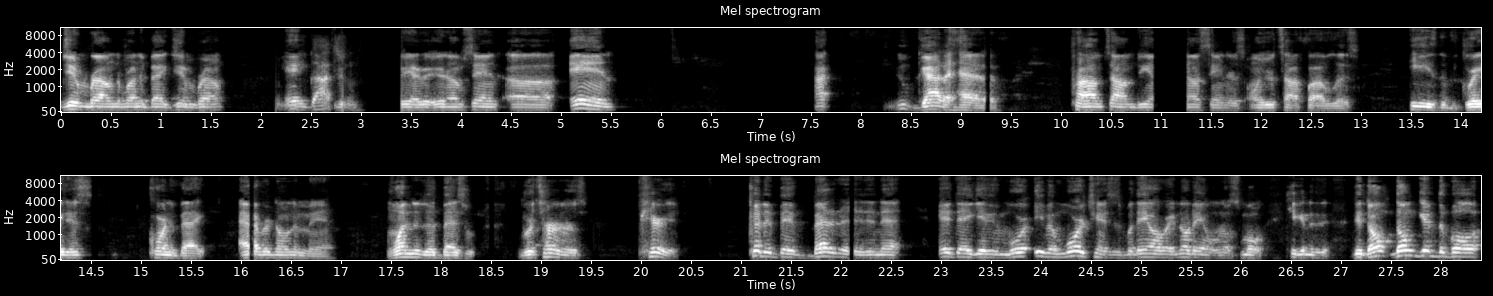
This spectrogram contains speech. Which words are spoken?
Jim Brown, the running back, Jim Brown. Yeah, he got to. Yeah, you know what I'm saying? Uh, and I, you gotta have primetime Deion Sanders on your top five list. He is the greatest cornerback ever known to man. One of the best returners, period. Could have been better than that if they gave him more, even more chances. But they already know they don't want no smoke. Kicking it, they don't don't give the ball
